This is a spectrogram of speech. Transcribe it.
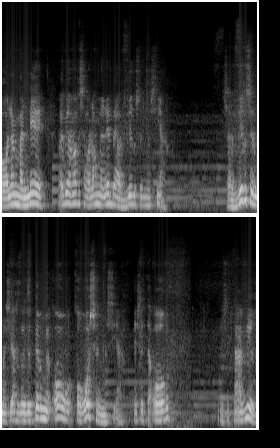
העולם מלא, רבי אמר שהעולם מלא באוויר של משיח. שהאוויר של משיח זה עוד יותר מאור, אורו של משיח. יש את האור ויש את האוויר.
